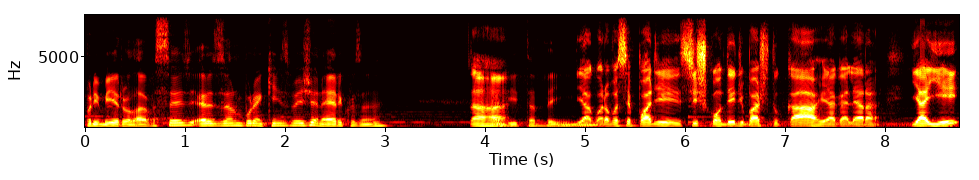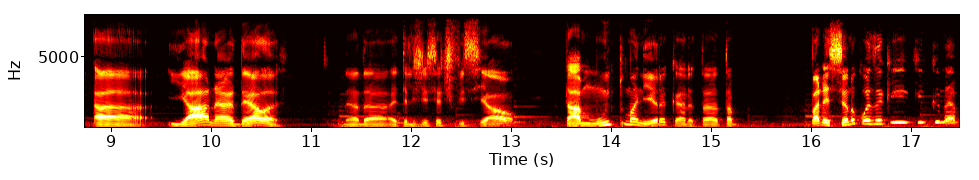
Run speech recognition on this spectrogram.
primeiro lá, você eles eram bonequinhos meio genéricos, né? Aham. Ali tá bem. E agora você pode se esconder debaixo do carro e a galera. E a IA, a IA né, dela, né, da inteligência artificial, tá muito maneira, cara. Tá, tá parecendo coisa que, que, que não é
